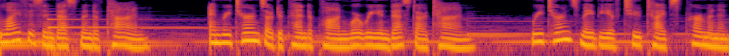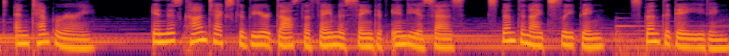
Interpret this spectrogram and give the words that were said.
Life is investment of time. And returns are depend upon where we invest our time. Returns may be of two types permanent and temporary. In this context, Kabir Das, the famous saint of India, says, Spent the night sleeping, spent the day eating.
